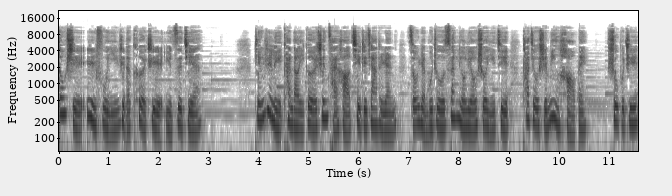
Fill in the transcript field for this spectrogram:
都是日复一日的克制与自觉。平日里看到一个身材好、气质佳的人，总忍不住酸溜溜说一句：“他就是命好呗。”殊不知，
